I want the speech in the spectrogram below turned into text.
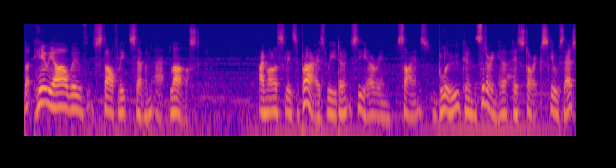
but here we are with Starfleet 7 at last. I'm honestly surprised we don't see her in Science Blue considering her historic skill set,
